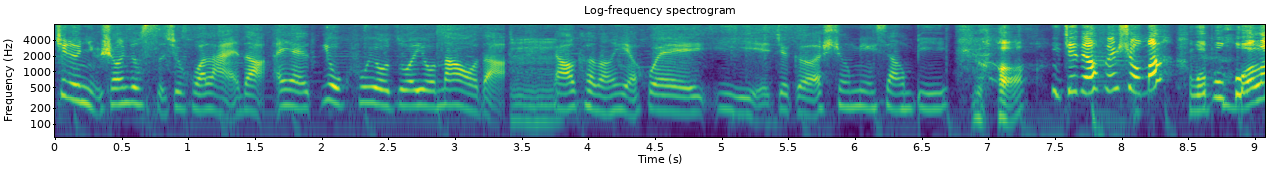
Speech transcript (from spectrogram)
这个女生就死去活来的，哎呀，又哭又作又闹的。嗯然后可能也会以这个生命相逼，啊，你真的要分手吗？我不活了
